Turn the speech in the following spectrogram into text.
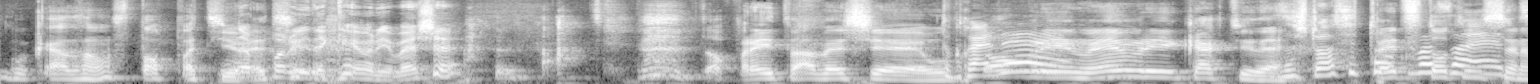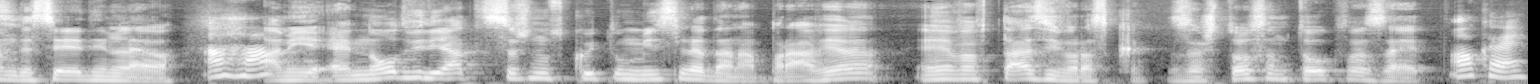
го казвам сто пъти На вече. 1 декември беше. То преди това беше октомври, ноември, както и да е. Защо си толкова 571 лева. Аха. Ами едно от видеята, всъщност, които мисля да направя, е в тази връзка. Защо съм толкова заед? Окей,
